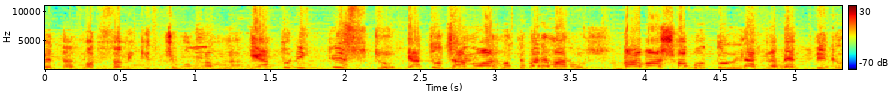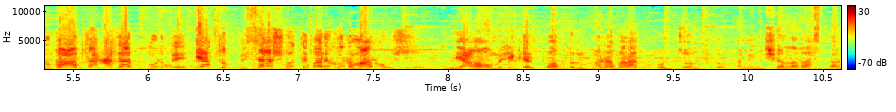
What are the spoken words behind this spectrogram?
বেতন অথচ আমি কিচ্ছু বললাম না। এত নিকৃষ্ট, এত জানোয়ার হতে পারে মানুষ। বাবা সমতুল্য একটা ব্যক্তিকে বা- আঘাত করবে। এত পিসাস হতে পারে মানুষ। আওয়ামী লীগের পতন ঘটাবার আগ পর্যন্ত আমি ইনশাল্লাহ রাস্তার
